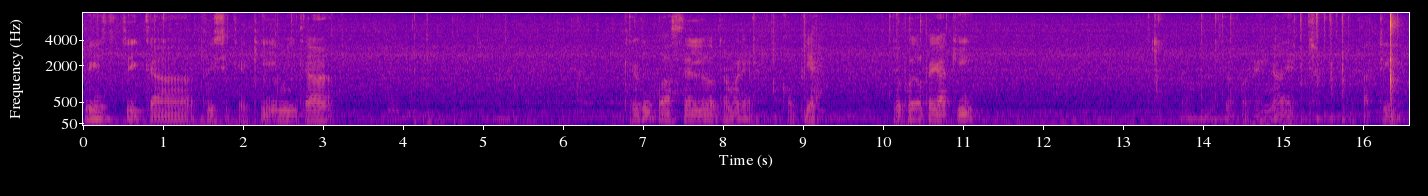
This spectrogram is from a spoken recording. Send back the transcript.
Física, física, química. Creo que puedo hacerlo de otra manera. Copiar. Yo puedo pegar aquí. No quiero corregir nada de esto. Fastidio.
